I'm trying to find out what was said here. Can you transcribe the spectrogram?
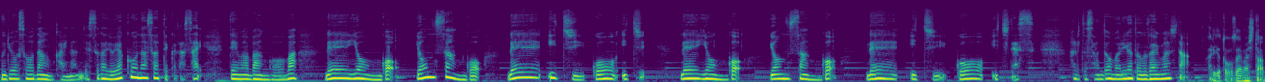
無料相談会なんですが予約をなさってください。電話番号は045-435-0151 045-435-0151です。春田さんどうもありがとうございました。ありがとうございました。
